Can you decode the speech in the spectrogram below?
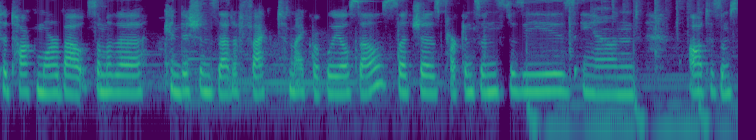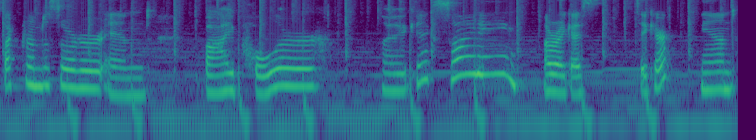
to talk more about some of the conditions that affect microglial cells, such as Parkinson's disease and autism spectrum disorder and bipolar. Like, exciting! All right, guys, take care and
